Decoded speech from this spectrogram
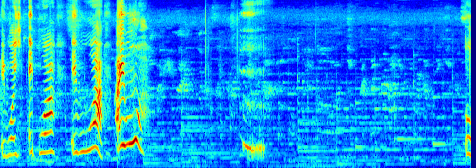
ไอ้วัวไอ้ปัวไอ้วัวไอ้วัว โอ้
